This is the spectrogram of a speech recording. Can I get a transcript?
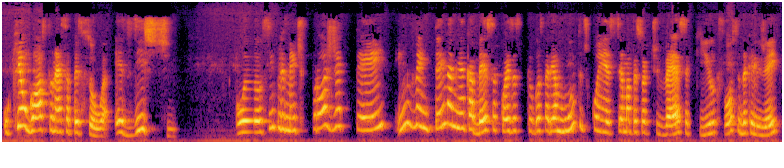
O que eu gosto nessa pessoa existe? ou eu simplesmente projetei, inventei na minha cabeça coisas que eu gostaria muito de conhecer uma pessoa que tivesse aquilo, que fosse daquele jeito.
